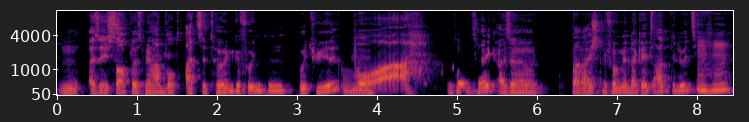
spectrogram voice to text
Hm, Also ich sag bloß, wir haben dort Aceton gefunden, Butyl Boah. und so ein Zeug. Also da reicht ein Funken, da geht's ab, die Luzi. Mhm.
